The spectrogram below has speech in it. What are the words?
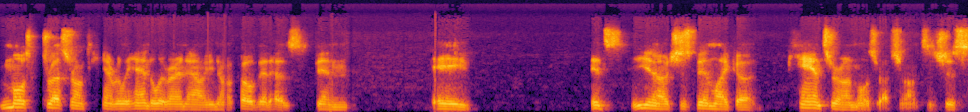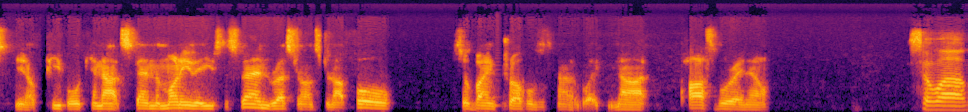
Most restaurants can't really handle it right now. You know, COVID has been a it's you know it's just been like a cancer on most restaurants. It's just you know people cannot spend the money they used to spend. Restaurants are not full, so buying truffles is kind of like not possible right now. So, uh,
